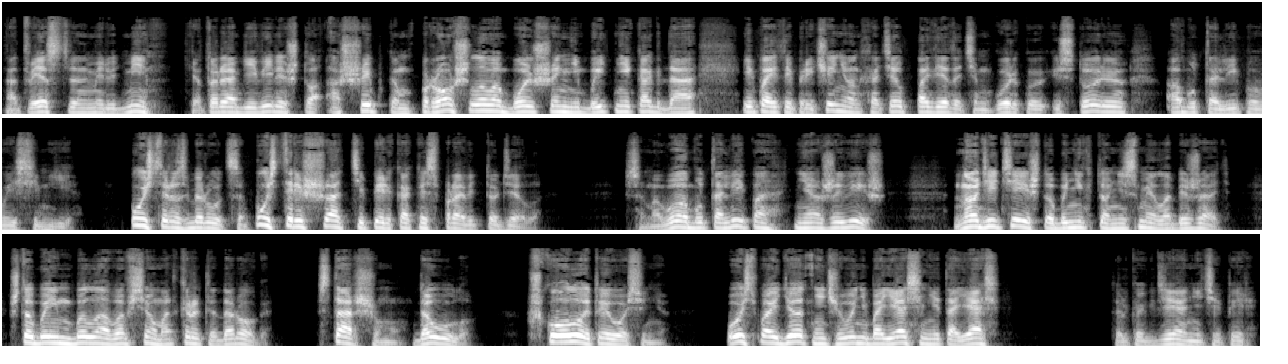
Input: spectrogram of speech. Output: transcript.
ответственными людьми, которые объявили, что ошибкам прошлого больше не быть никогда, и по этой причине он хотел поведать им горькую историю об Уталиповой семье. Пусть разберутся, пусть решат теперь, как исправить то дело. Самого Абуталипа не оживишь, но детей, чтобы никто не смел обижать, чтобы им была во всем открыта дорога. Старшему, Даулу, в школу этой осенью, Пусть пойдет, ничего не боясь и не таясь. Только где они теперь?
